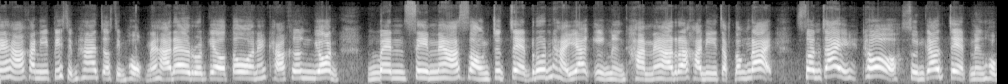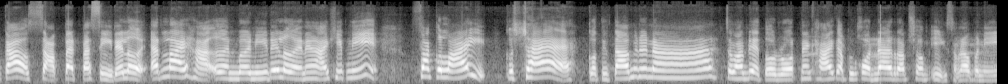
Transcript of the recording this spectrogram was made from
นะคะ คันนี้ปี 15.16 นะคะ ได้รถเกียร์ออโต้นะคะ เครื่องยนต์เบนซินนะคะ 2.7 รุ่นหายากอีก 1 คันนะคะ ราคาดีจับต้องได้ สนใจโทร 0971693884 ได้เลย แอดไลน์หาเอิญเบอร์นี้ได้เลยนะคะ คลิปนี้ ฝากกดไลค์ กดแชร์ กดติดตามให้ด้วยนะ จะมาอัปเดตตัวรถนะคะ กับทุกคนได้รับชมอีกสำหรับวันนี้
